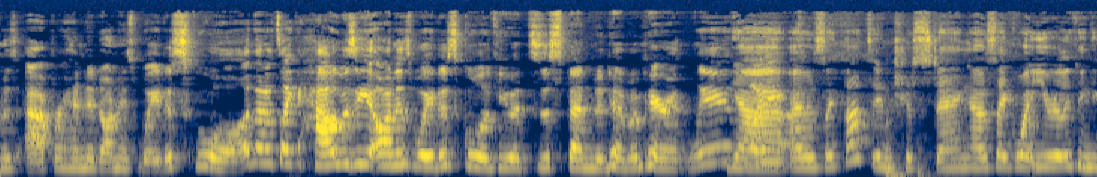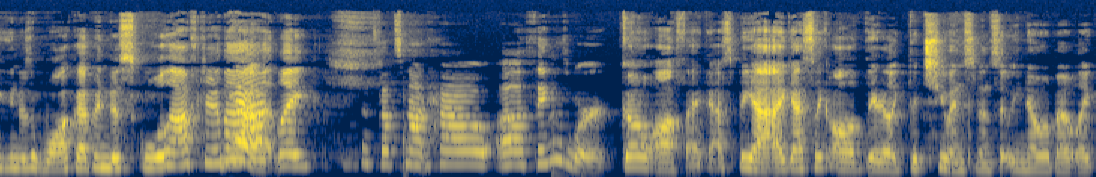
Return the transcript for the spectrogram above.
was apprehended on his way to school. And then it's like, how was he on his way to school if you had suspended him apparently? Yeah, Like, I was like, that's interesting. I was like, what, you really think you can just walk up into school after that? Like, that's not how uh things work. go off, I guess. But yeah, I guess like all they're like the two incidents that we know about, like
